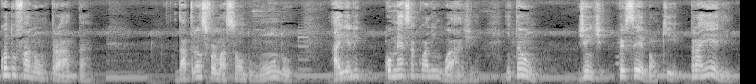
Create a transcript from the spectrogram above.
quando Fanon trata da transformação do mundo, aí ele começa com a linguagem. Então, gente, percebam que para ele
